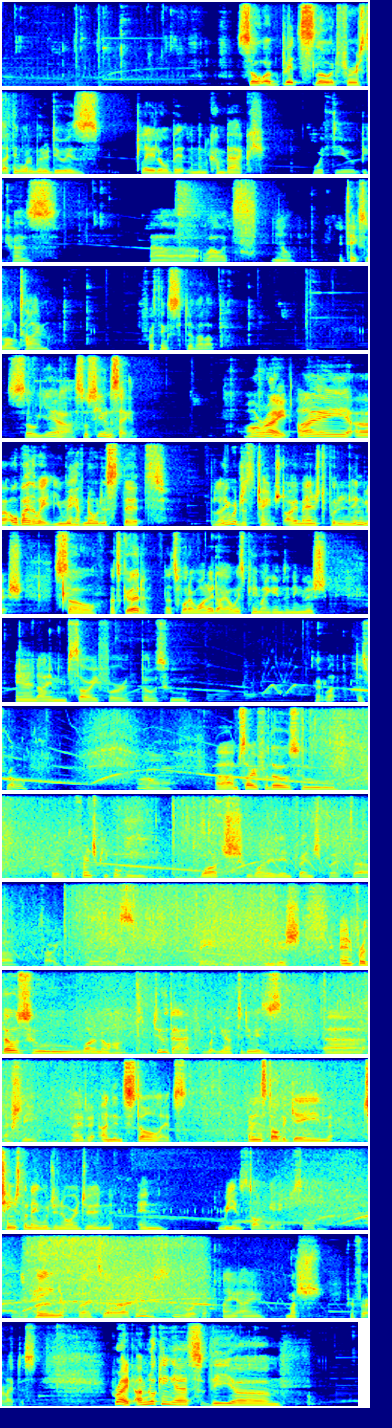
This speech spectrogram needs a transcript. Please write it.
So a bit slow at first. I think what I'm going to do is play a little bit and then come back with you because, uh, well, it's, you know, it takes a long time for things to develop. So yeah, so see you in a second. Alright, I... Uh, oh, by the way, you may have noticed that the language has changed. I managed to put it in English. So, that's good. That's what I wanted. I always play my games in English. And I'm sorry for those who... Wait, what? Does Rubble? Oh. Uh, I'm sorry for those who... The, the French people who watch who wanted it in French, but uh, sorry, they always play it in English. And for those who want to know how to do that, what you have to do is uh, actually I had to uninstall it, uninstall the game, change the language in Origin, and reinstall the game. So that was a pain, but uh, I think it was, it was worth it. I, I much prefer it like this. Right, I'm looking at the um,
